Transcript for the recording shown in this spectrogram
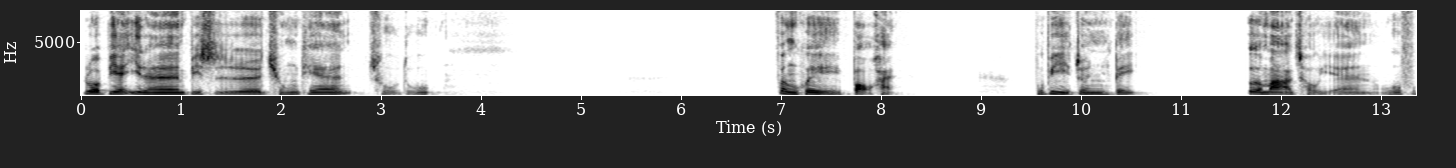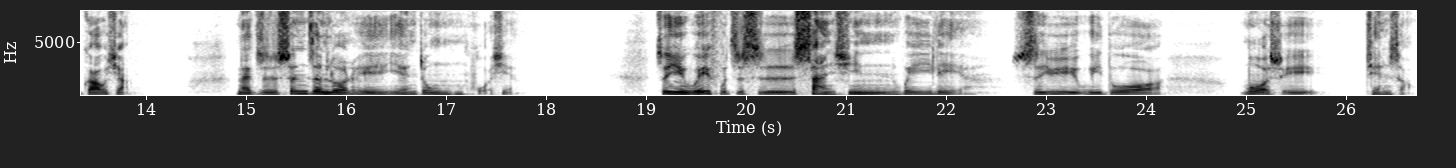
若鞭一人，必使穷天楚毒。愤恚暴害，不必尊卑；恶骂丑言，无福高下；乃至身震落雷，眼中火现。至以为福之时，善心微烈，使欲为多，莫随减少。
